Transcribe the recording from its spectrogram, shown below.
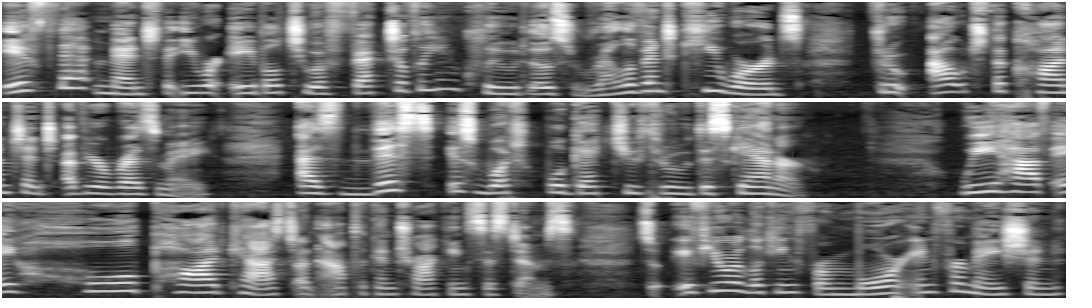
if that meant that you were able to effectively include those relevant keywords throughout the content of your resume, as this is what will get you through the scanner. We have a whole podcast on applicant tracking systems. So if you are looking for more information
